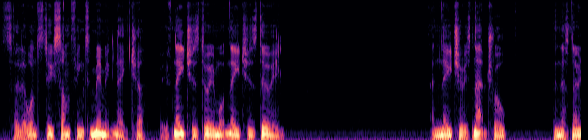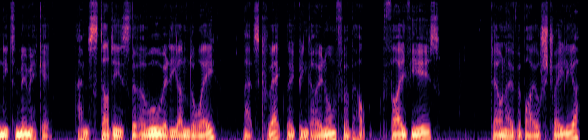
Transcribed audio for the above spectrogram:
So they want to do something to mimic nature, but if nature's doing what nature's doing, and nature is natural, then there's no need to mimic it. And studies that are already underway, that's correct, they've been going on for about five years, down over by Australia.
